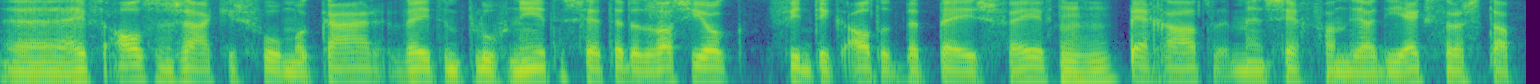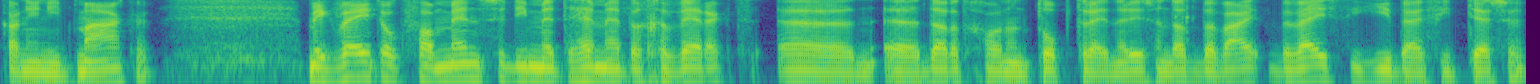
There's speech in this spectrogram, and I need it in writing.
Uh, heeft al zijn zaakjes voor elkaar, weet een ploeg neer te zetten. Dat was hij ook, vind ik, altijd bij PSV. Heeft hij mm -hmm. pech gehad. Men zegt van, ja, die extra stap kan hij niet maken. Maar ik weet ook van mensen die met hem hebben gewerkt... Uh, uh, dat het gewoon een toptrainer is. En dat bewij bewijst hij hier bij Vitesse.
